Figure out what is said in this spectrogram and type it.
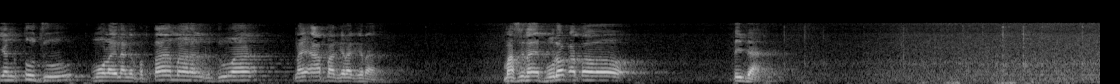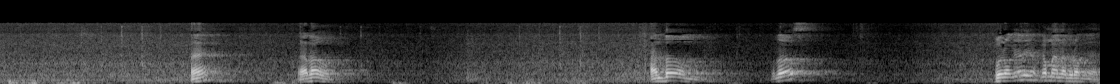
yang tujuh, mulai langit pertama, langit kedua, naik apa kira-kira? Masih naik buruk atau tidak? Eh? Gak tahu. Antum. Terus? Buruknya ke mana buruknya?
